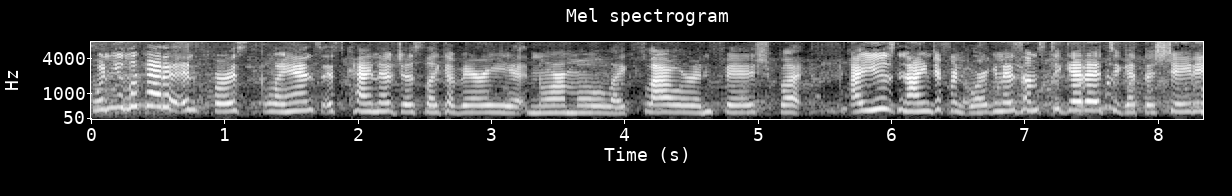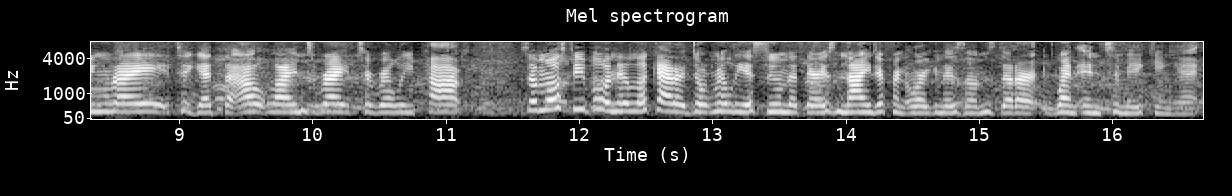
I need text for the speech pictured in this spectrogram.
When you look at it in first glance, it's kind of just like a very normal like flower and fish, but I used nine different organisms to get it, to get the shading right, to get the outlines right, to really pop. So most people when they look at it don't really assume that there's nine different organisms that are went into making it.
